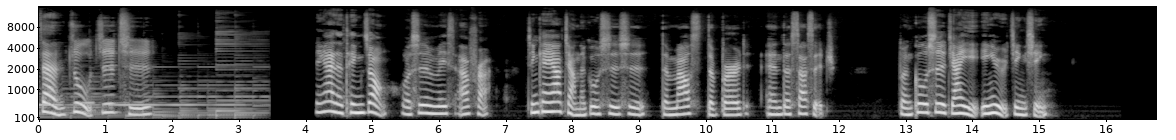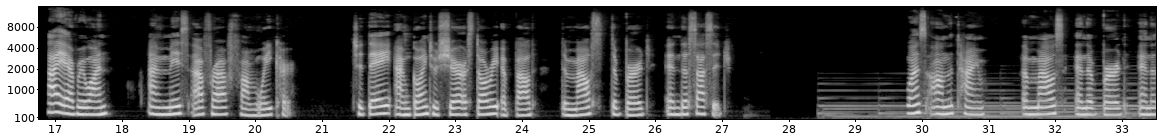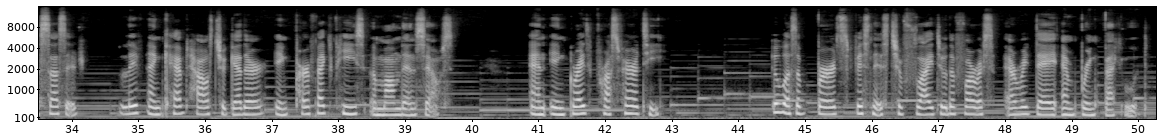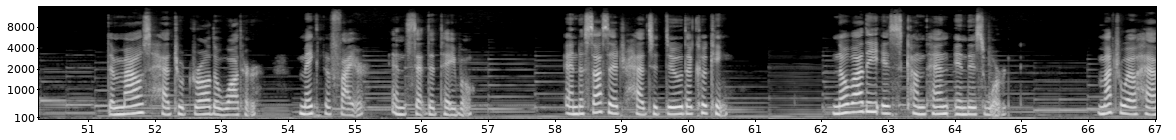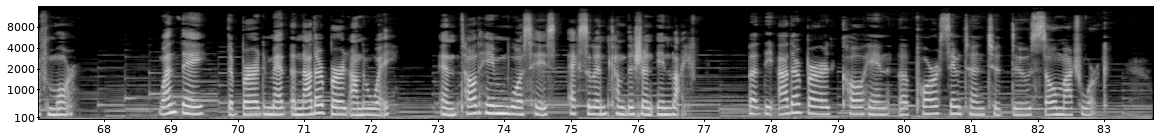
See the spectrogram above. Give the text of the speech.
赞助支持。亲爱的听众，我是 Miss Afra，今天要讲的故事是《The Mouse, the Bird, and the Sausage》。本故事将以英语进行。Hi everyone, I'm Miss Afra from Waker. Today I'm going to share a story about the mouse, the bird, and the sausage. Once on a time, a mouse and a bird and a sausage lived and kept house together in perfect peace among themselves, and in great prosperity. It was a bird's business to fly to the forest every day and bring back wood. The mouse had to draw the water, make the fire, and set the table. And the sausage had to do the cooking. Nobody is content in this world. Much will have more. One day, the bird met another bird on the way and told him was his excellent condition in life. But the other bird called him a poor simpleton to do so much work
